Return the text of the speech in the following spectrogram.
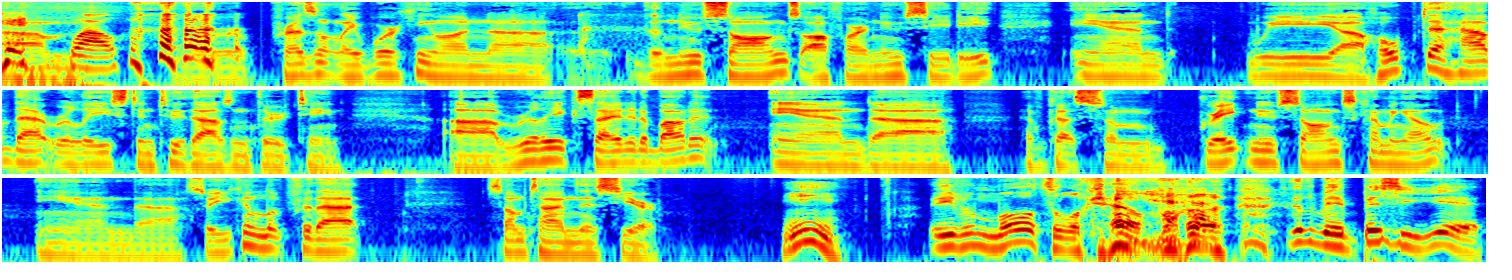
Um, Wow. we're presently working on uh, the new songs off our new CD, and we uh, hope to have that released in 2013. Uh, really excited about it, and uh, I've got some great new songs coming out, and uh, so you can look for that sometime this year. Mm, even more to look out for. it's going to be a busy year.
